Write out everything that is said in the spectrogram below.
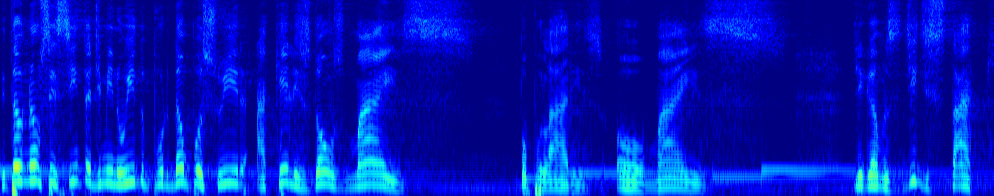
Então não se sinta diminuído por não possuir aqueles dons mais populares ou mais digamos, de destaque,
